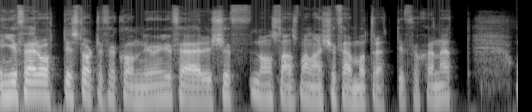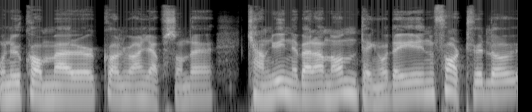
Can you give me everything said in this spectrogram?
Ungefär 80 starter för Conny och ungefär 20, någonstans mellan 25 och 30 för Jeanette. Och nu kommer Carl-Johan Jeppsson. Det kan ju innebära någonting och det är en fartfylld och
